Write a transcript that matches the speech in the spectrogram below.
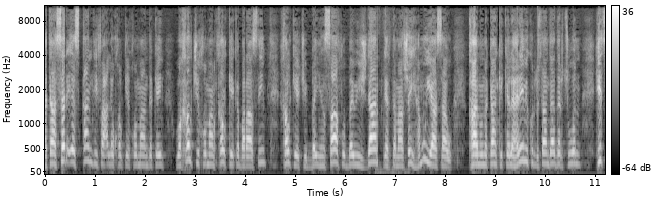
هەتا سەر ئێسقان دیفاع لەو خەڵکەی خۆمان دەکەین و خەڵکی خۆمان خەڵکێکە بەڕاستی خەڵکێکی بە ئینساف و بە ویژدانە، گەر تەماشای هەموو یاسا و قانوونەکان کەی کە لە هەرێمی کوردستاندا دەرچوون هیچ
